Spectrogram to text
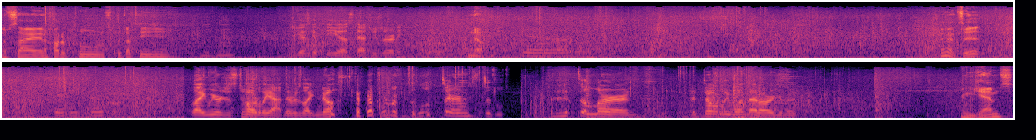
Left side, harpoon, spaghetti. Did you guys get the uh, statues already? No. Yeah. And that's it. Yeah, so. Like we were just totally out. There was like no terms to to learn. I totally won that argument. And gems.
